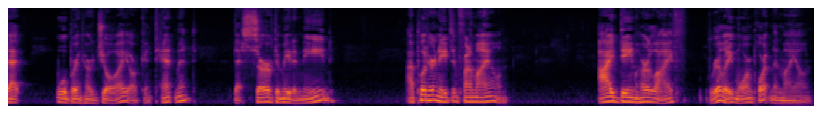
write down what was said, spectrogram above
that will bring her joy or contentment, that serve to meet a need. I put her needs in front of my own. I deem her life really more important than my own.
